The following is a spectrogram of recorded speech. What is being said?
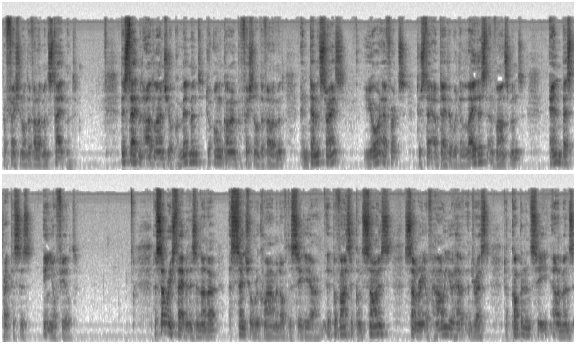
professional development statement. This statement outlines your commitment to ongoing professional development and demonstrates your efforts to stay updated with the latest advancements and best practices in your field. The summary statement is another essential requirement of the CDR. It provides a concise summary of how you have addressed the competency elements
